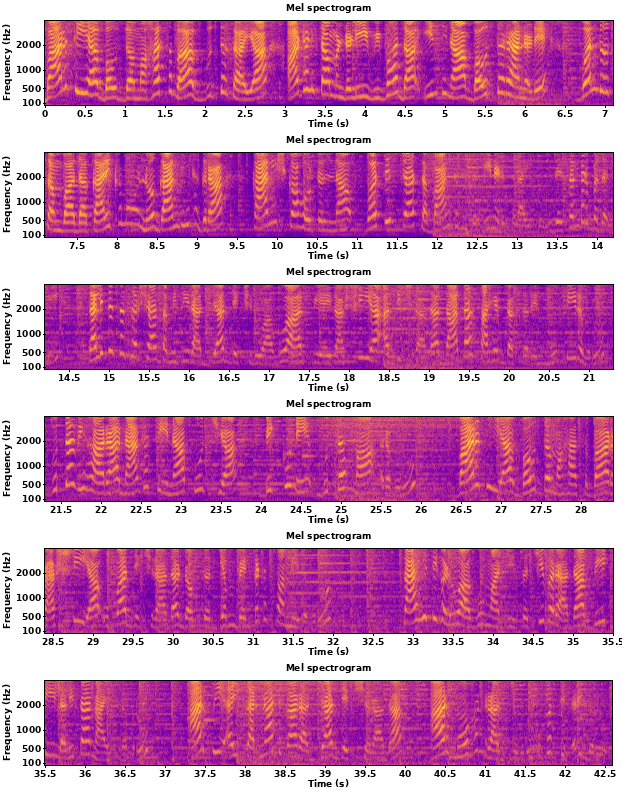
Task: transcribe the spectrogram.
ಭಾರತೀಯ ಬೌದ್ಧ ಮಹಾಸಭಾ ಬುದ್ಧಗಾಯ ಆಡಳಿತ ಮಂಡಳಿ ವಿವಾದ ಇಂದಿನ ಬೌದ್ಧರ ನಡೆ. ಒಂದು ಸಂವಾದ ಕಾರ್ಯಕ್ರಮವನ್ನು ಗಾಂಧಿನಗರ ಕಾನಿಷ್ಕ ಹೋಟೆಲ್ನ ವಸಿಷ್ಠ ಸಭಾಂಗಣದಲ್ಲಿ ನಡೆಸಲಾಯಿತು. ಇದೇ ಸಂದರ್ಭದಲ್ಲಿ ದಲಿತ ಸಂಘರ್ಷ ಸಮಿತಿ ರಾಜ್ಯಾಧ್ಯಕ್ಷರು ಹಾಗೂ ಆರ್ಪಿಐ ರಾಷ್ಟ್ರೀಯ ಅಧ್ಯಕ್ಷರಾದ ದಾದಾ ಸಾಹೇಬ್ ಡಾಕ್ಟರ್ ಎನ್ ಮೂರ್ತಿರವರು ಬುದ್ಧ ವಿಹಾರ ನಾಗಸೇನಾ ಪೂಜ್ಯ ಬಿಕ್ಕುಣಿ ಬುದ್ದಮ್ಮ ರವರು ಭಾರತೀಯ ಬೌದ್ಧ ಮಹಾಸಭಾ ರಾಷ್ಟ್ರೀಯ ಉಪಾಧ್ಯಕ್ಷರಾದ ಡಾಕ್ಟರ್ ಎಂ ವೆಂಕಟಸ್ವಾಮಿರವರು ಸಾಹಿತಿಗಳು ಹಾಗೂ ಮಾಜಿ ಸಚಿವರಾದ ಬಿಟಿ ಲಲಿತಾ ನಾಯಕ್ರವರು ಆರ್ಪಿಐ ಕರ್ನಾಟಕ ರಾಜ್ಯಾಧ್ಯಕ್ಷರಾದ ಆರ್ ಮೋಹನ್ ರಾಜ್ರವರು ಉಪಸ್ಥಿತರಿದ್ದರು.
